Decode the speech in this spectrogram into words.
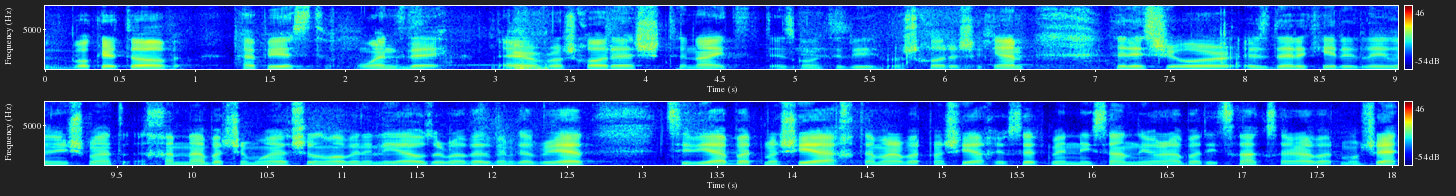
Boker Tov, happiest Wednesday. Erev Rosh Chodesh. Tonight is going to be Rosh Chodesh again. Today's shiur is dedicated Leilu Nishmat Chana bat Shemuel, Shlomo ben Eliyahu, Zerubbabel ben Gabriel, Tzivia bat Mashiach, Tamar bat Mashiach, Yosef ben Nisan, Liora bat Yitzchak, Sarah bat Moshe,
